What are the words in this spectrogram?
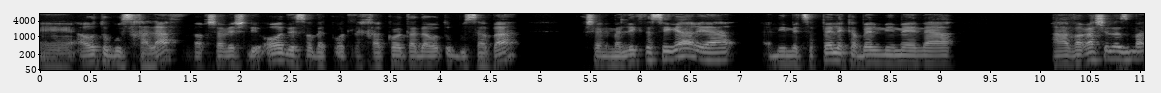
אה, האוטובוס חלף, ועכשיו יש לי עוד עשר דקות לחכות עד האוטובוס הבא, כשאני מדליק את הסיגריה, אני מצפה לקבל ממנה העברה של הזמן,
